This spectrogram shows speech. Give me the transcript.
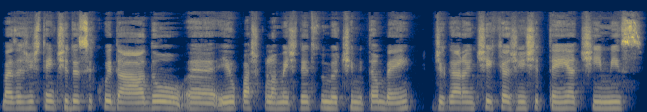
mas a gente tem tido esse cuidado, é, eu particularmente dentro do meu time também, de garantir que a gente tenha times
